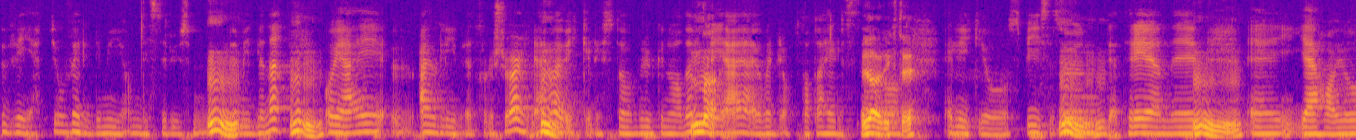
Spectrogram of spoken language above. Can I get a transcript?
vet jo veldig mye om disse rusmidlene. Mm. mm. Og jeg er jo livredd for det sjøl. Jeg har jo ikke lyst til å bruke noe av det. For jeg er jo veldig opptatt av helse. Ja, jeg liker jo å spise sunt, mm. jeg trener. Mm. Jeg jeg jo,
